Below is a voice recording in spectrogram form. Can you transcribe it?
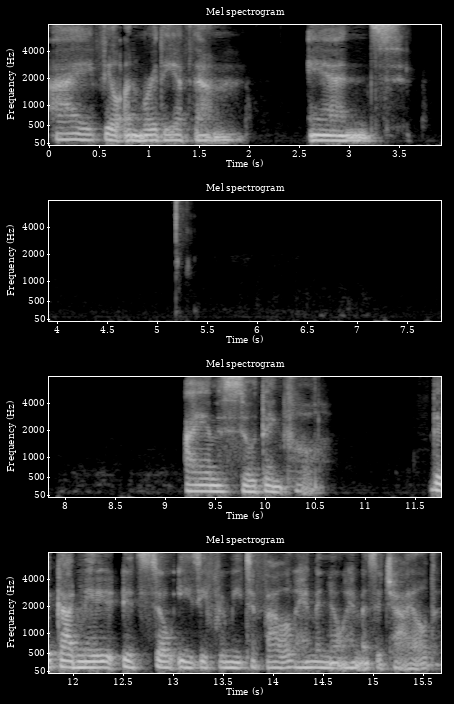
i feel unworthy of them and I am so thankful that God made it so easy for me to follow him and know him as a child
